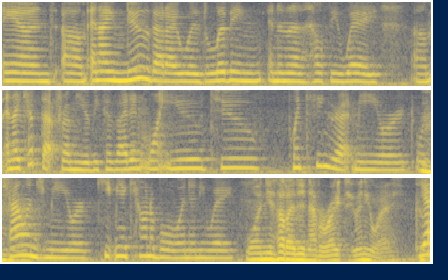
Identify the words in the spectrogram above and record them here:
And um, and I knew that I was living in an unhealthy way, um, and I kept that from you because I didn't want you to point the finger at me or, or Mhm. challenge me or keep me accountable in any way. Well, and you thought I didn't have a right to anyway. 'cause of the way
